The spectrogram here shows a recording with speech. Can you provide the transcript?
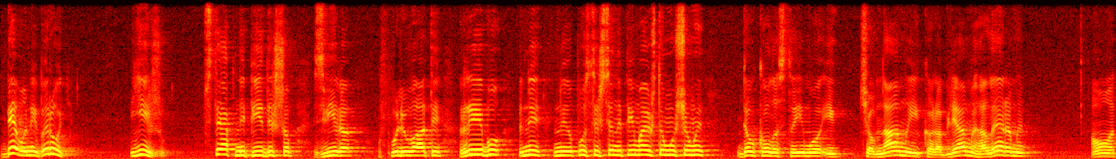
Де вони беруть їжу? В степ не підеш, щоб звіра вполювати, рибу не, не опустишся, не піймаєш, тому що ми довкола стоїмо і човнами, і кораблями, галерами. От.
